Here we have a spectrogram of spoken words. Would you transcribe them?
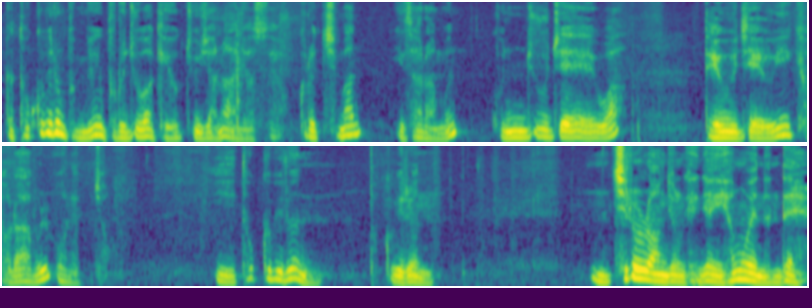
그러니까 토크빌은 분명히 부르주아 개혁주의자는 아니었어요. 그렇지만 이 사람은 군주제와 대의제의 결합을 원했죠. 이 토크빌은 토크빌은 7월 음, 왕정을 굉장히 혐오했는데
